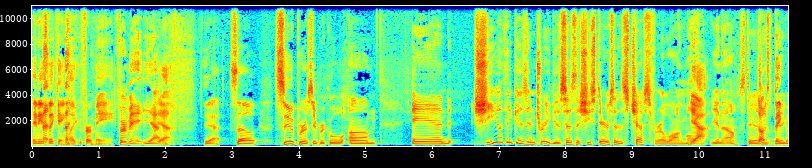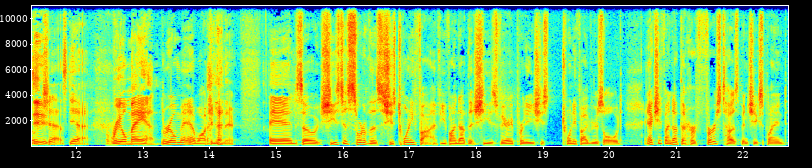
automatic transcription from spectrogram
and he's thinking like, "For me." for me. Yeah, Yeah. yeah. So super, super cool. Um, and she, I think, is intrigued. It says that she stares at his chest for a long moment. Yeah. you know, stares Dunk's at his big big, old dude. chest. Yeah, real man. the real man walking in there. And so she's just sort of this. She's 25. You find out that she's very pretty. She's 25 years old. And actually find out that her first husband, she explained,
